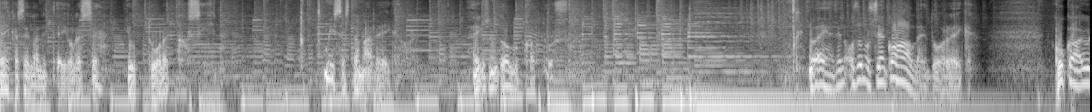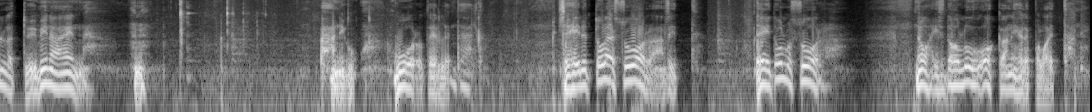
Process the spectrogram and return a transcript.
ehkä sillä nyt ei ole se juttu olekaan siinä. Missä tämä reikä on? Eikö se nyt ollutkaan tuossa? No eihän sen osunut siihen kohdalleen tuo reikä. Kuka yllättyi? Minä en. Hm. Vähän niinku vuorotellen täältä. Se ei nyt tule suoraan sitten. Ei tullut suoraan. No, ei se tuohon luuhun olekaan niin helppo laittaa. Niin.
